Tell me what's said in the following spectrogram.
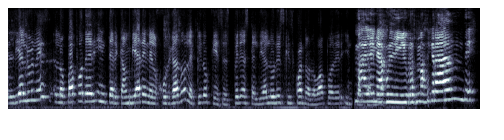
el día lunes lo va a poder intercambiar en el juzgado. Le pido que se espere hasta el día lunes, que es cuando lo va a poder intercambiar. Vale, me hago un libro más grande.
